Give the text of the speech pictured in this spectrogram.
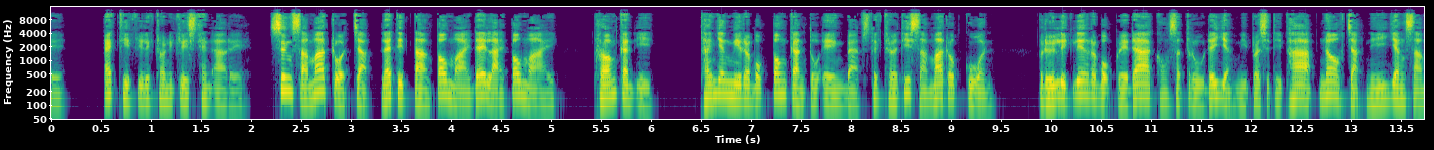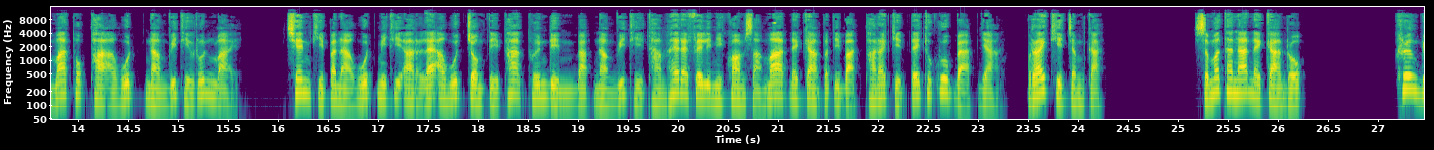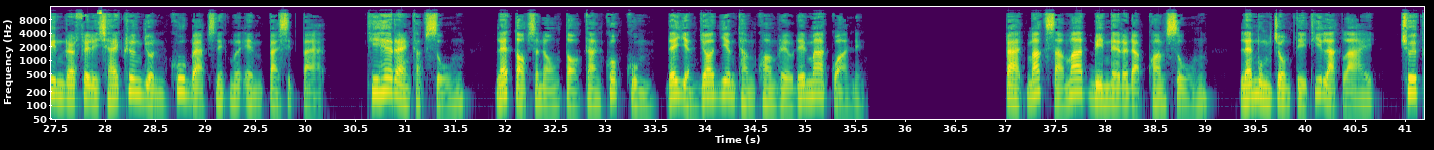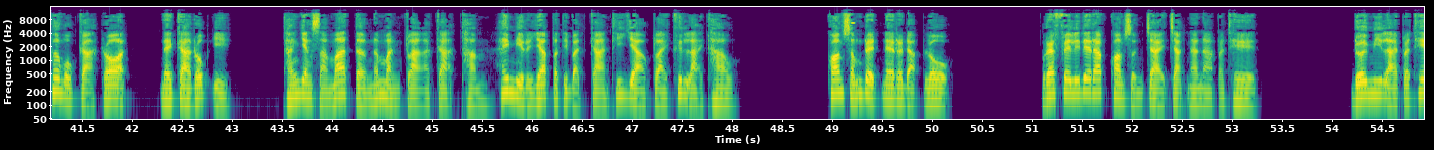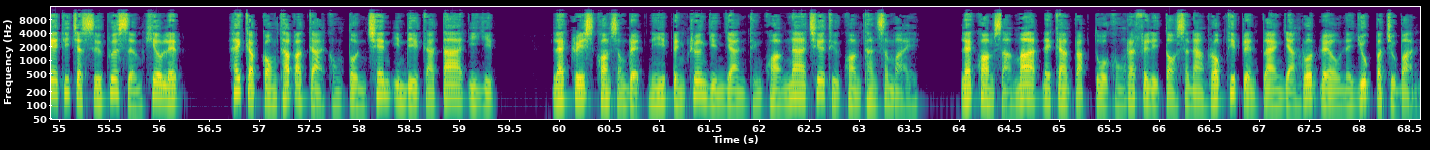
Active Electronically Scan Array ซึ่งสามารถตรวจจับและติดตามเป้าหมายได้หลายเป้าหมาย พร้อมกันอีก ทั้งยังมีระบบป้องกันตัวเองแบบสเปกเตอร์ที่สามารถรบกวน หรือหลีกเลี่ยงระบบเรดาร์ของศัตรูได้อย่างมีประสิทธิภาพ นอกจากนี้ยังสามารถพกพาอาวุธนำวิธีรุ่นใหม่ เช่น ขีปนาวุธมิทีอาร์และอาวุธโจมตีภาคพื้นดิน แบบนำวิธีทำให้ไรเฟลีมีความสามารถในการปฏิบัติภารกิจได้ทุกรูปแบบอย่าง ไร้ขีดจำกัด สมรรถนะในการรบ เครื่องบินไราฟลีใช้เครื่องยนต์คู่แบบสเนกเมอร์ M88 ที่ให้แรงขับสูง และตอบสนองต่อการควบคุมได้อย่างยอดเยี่ยมทำความเร็วได้มากกว่า1 8มักสามารถบินในระดับความสูง และมุมโจมตีที่หลากหลาย ช่วยเพิ่มโอกาสรอด ในการรบอีก ทั้งยังสามารถเติมน้ำมันกลางอากาศทำให้มีระยะปฏิบัติการที่ยาวไกลขึ้นหลายเท่า ความสำเร็จในระดับโลกราฟเอลีได้รับความสนใจจากนานาประเทศ โดยมีหลายประเทศที่จะซื้อเพื่อเสริมเขี้ยวเล็บ ให้กับกองทัพอากาศของตนเช่น อินเดียกาตาร์อียิปต์ และคริสความสำเร็จนี้เป็นเครื่องยืนยันถึงความน่าเชื่อถือความทันสมัย และความสามารถในการปรับตัวของรัฟเฟลีต่อสนามรบที่เปลี่ยนแปลงอย่างรวดเร็วในยุคปัจจุบัน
